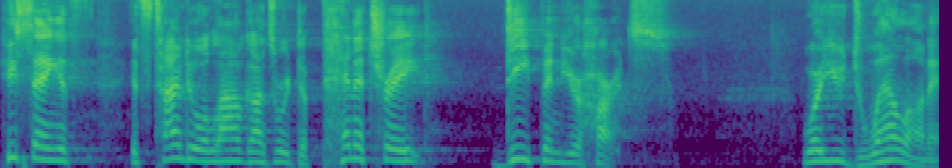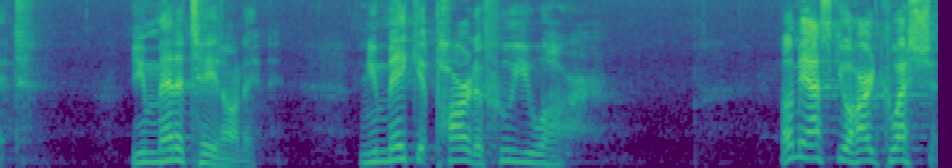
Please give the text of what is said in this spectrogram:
He's saying it's, it's time to allow God's word to penetrate deep into your hearts, where you dwell on it, you meditate on it, and you make it part of who you are. Let me ask you a hard question.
